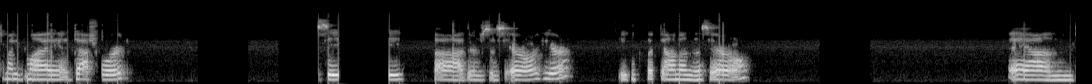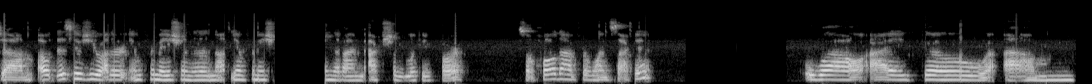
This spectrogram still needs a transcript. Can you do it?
to my, my dashboard. See, uh, there's this arrow here. You can click down on this arrow. And, um, oh, this gives you other information and not the information that I'm actually looking for. So hold on for one second while I go um,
